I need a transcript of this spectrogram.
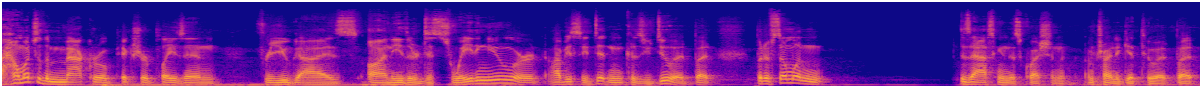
how much of the macro picture plays in for you guys on either dissuading you, or obviously it didn't because you do it, but but if someone is asking this question, I'm trying to get to it, but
